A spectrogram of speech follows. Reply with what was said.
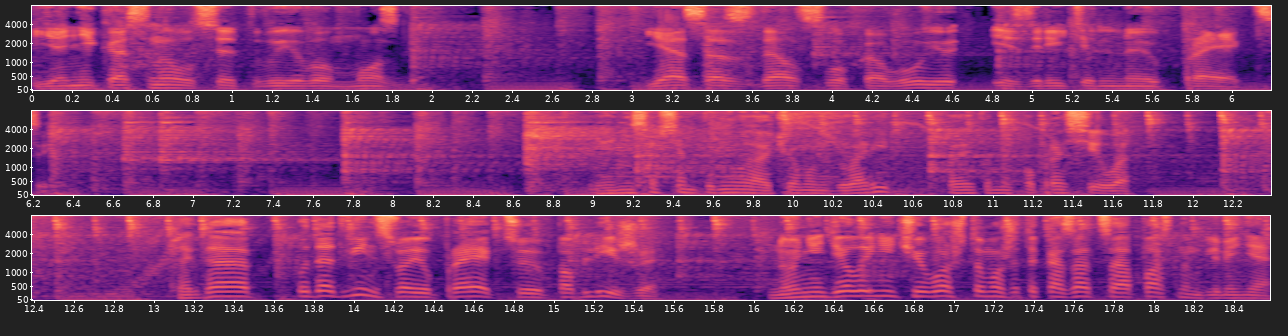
Я не коснулся твоего мозга. Я создал слуховую и зрительную проекции». Я не совсем поняла, о чем он говорит, поэтому попросила – Тогда пододвинь свою проекцию поближе, но не делай ничего, что может оказаться опасным для меня.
